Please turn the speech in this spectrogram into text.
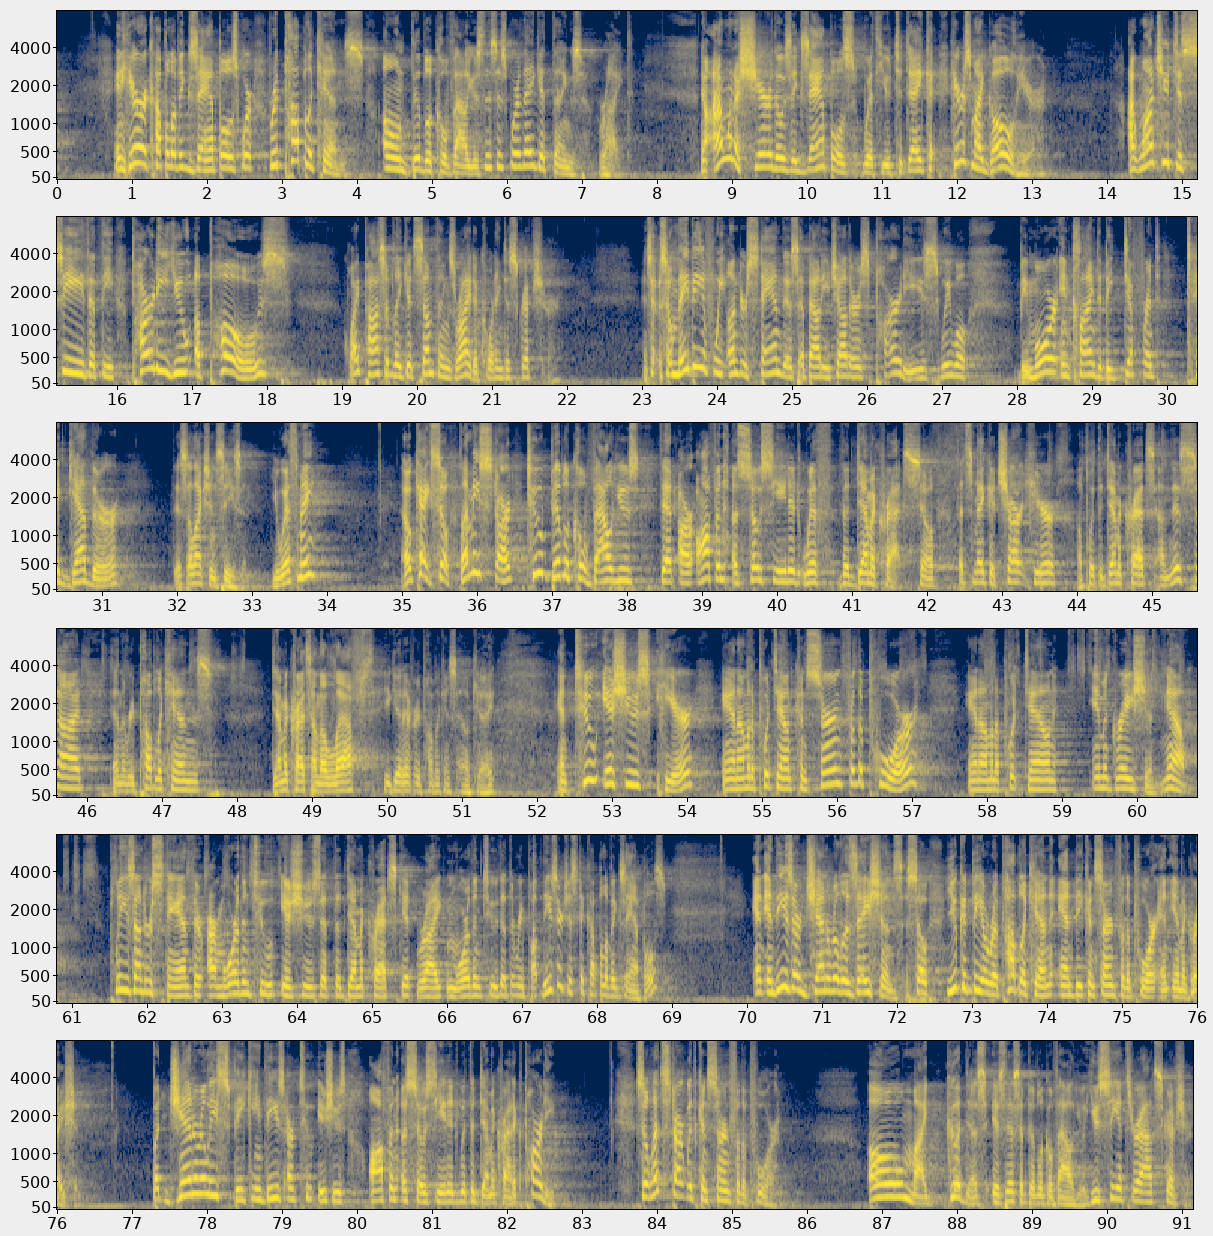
And here are a couple of examples where Republicans own biblical values. This is where they get things right. Now, I want to share those examples with you today. Here's my goal here I want you to see that the party you oppose quite possibly gets some things right according to Scripture. And so, so maybe if we understand this about each other's parties, we will be more inclined to be different together this election season. You with me? Okay, so let me start two biblical values that are often associated with the Democrats. So let's make a chart here. I'll put the Democrats on this side and the Republicans. Democrats on the left. You get it? Republicans? Okay. And two issues here, and I'm going to put down concern for the poor, and I'm going to put down immigration. Now, please understand there are more than two issues that the Democrats get right and more than two that the Republicans. These are just a couple of examples. And, and these are generalizations. So you could be a Republican and be concerned for the poor and immigration. But generally speaking, these are two issues often associated with the Democratic Party. So let's start with concern for the poor. Oh my goodness, is this a biblical value? You see it throughout Scripture.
